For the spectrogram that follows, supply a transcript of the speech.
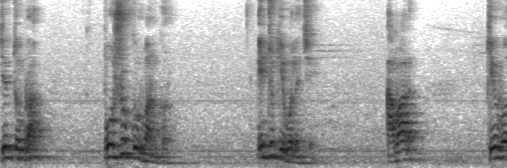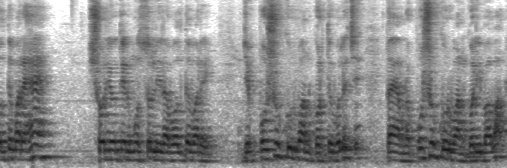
যে তোমরা পশু কুরবান করো। এটুকি বলেছে। আবার কেউ বলতে পারে হ্যাঁ শরীয়তের মুসল্লিরা বলতে পারে যে পশু কুরবান করতে বলেছে, তাই আমরা পশু কুরবান করি বাবা,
